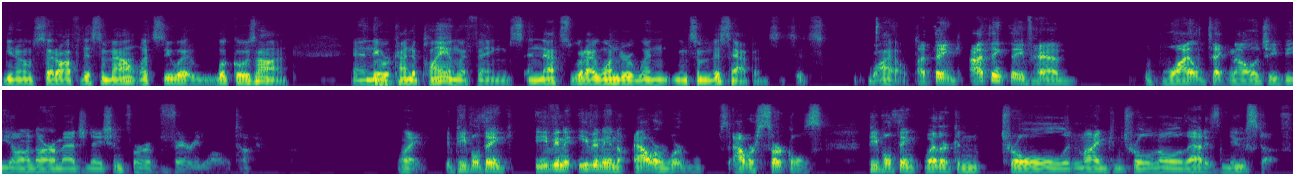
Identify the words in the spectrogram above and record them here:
you know set off this amount let's see what what goes on. And they were mm-hmm. kind of playing with things. And that's what i wonder when when some of this happens. It's, it's wild. I think I think they've had wild technology beyond our imagination for a very long time. Like people think even even in our our circles, people think weather control and mind control and all of that is new stuff.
